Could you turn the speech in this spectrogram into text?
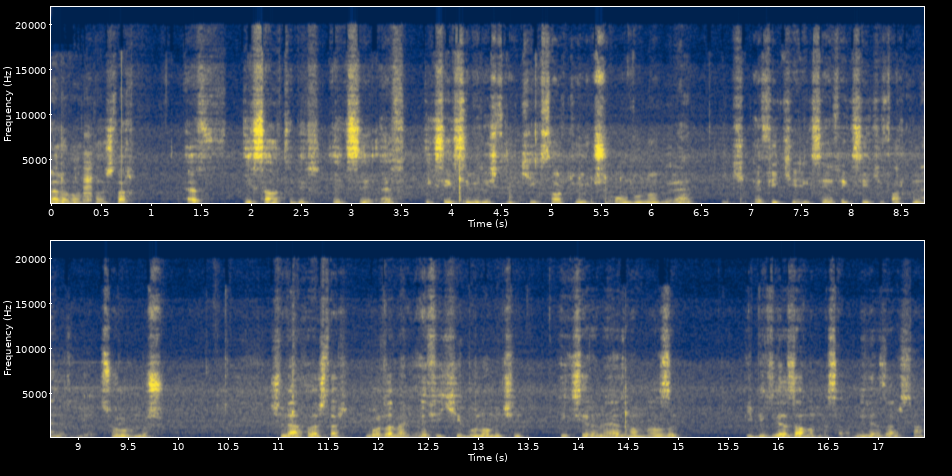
Merhaba arkadaşlar. f x artı 1 eksi f x eksi 1 eşittir 2x artı 3 olduğuna göre iki- f2 eksi f eksi 2 farkı nedir diye sorulmuş. Şimdi arkadaşlar burada ben f2 bulmam için x yerine ne yazmam lazım? Bir 1 yazalım mesela. 1 yazarsam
